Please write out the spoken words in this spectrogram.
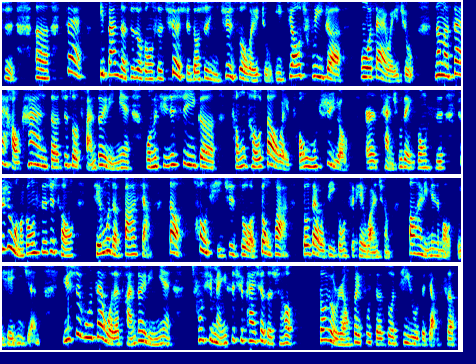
是，呃，在一般的制作公司，确实都是以制作为主，以交出一个播带为主。那么，在好看的制作团队里面，我们其实是一个从头到尾从无至有而产出的一个公司。就是我们公司是从节目的发想到后期制作动画，都在我自己公司可以完成，包含里面的某一些艺人。于是乎，在我的团队里面，出去每一次去拍摄的时候，都有人会负责做记录的角色，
